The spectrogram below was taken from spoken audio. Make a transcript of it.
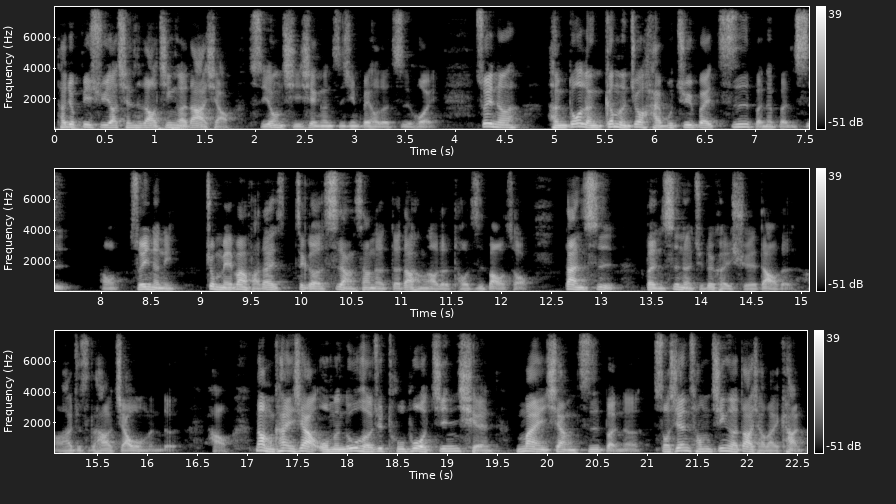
它就必须要牵涉到金额大小、使用期限跟资金背后的智慧。所以呢，很多人根本就还不具备资本的本事哦，所以呢，你就没办法在这个市场上呢得到很好的投资报酬。但是本事呢，绝对可以学到的啊，它就是他要教我们的。好，那我们看一下，我们如何去突破金钱，迈向资本呢？首先从金额大小来看，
